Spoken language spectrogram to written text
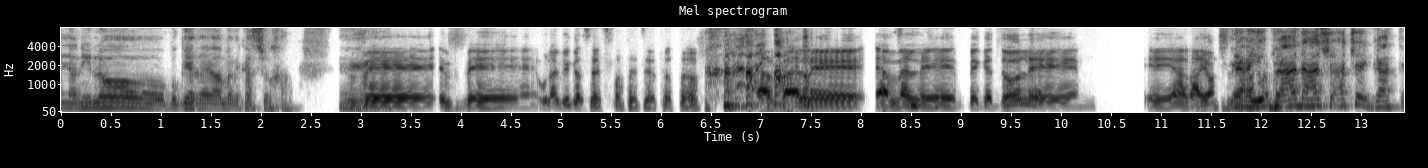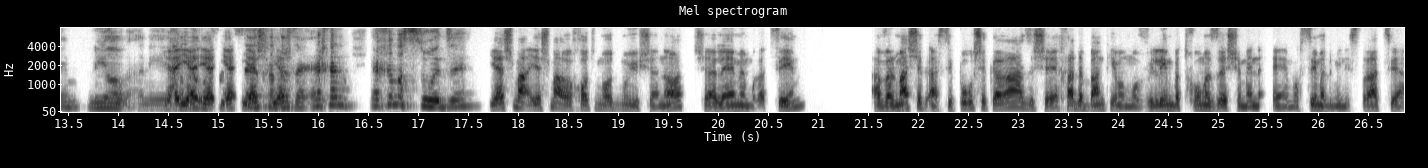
אני לא בוגר המרכז שלך. ואולי בגלל זה הסברת את זה יותר טוב, אבל בגדול הרעיון שזה... ועד שהגעתם, ליאור, אני... איך הם עשו את זה? יש מערכות מאוד מיושנות שעליהן הם רצים, אבל מה שהסיפור שקרה זה שאחד הבנקים המובילים בתחום הזה שהם עושים אדמיניסטרציה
